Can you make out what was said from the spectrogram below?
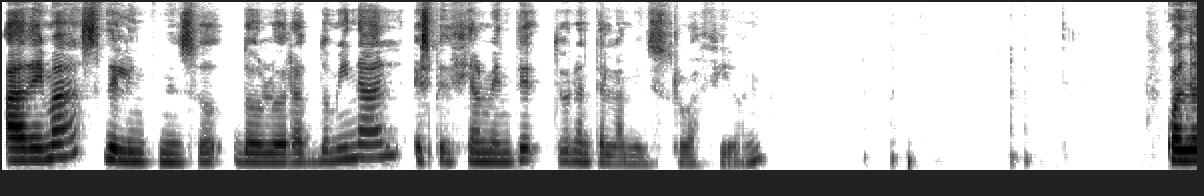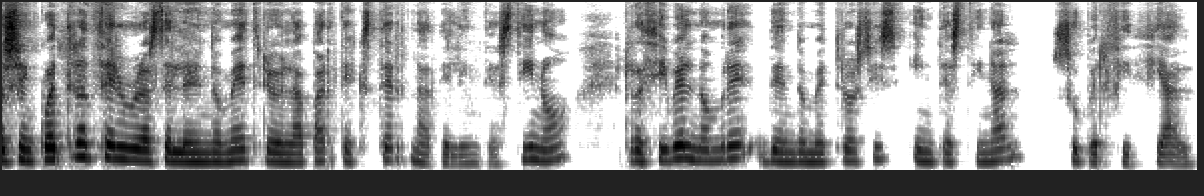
además del intenso dolor abdominal, especialmente durante la menstruación. Cuando se encuentran células del endometrio en la parte externa del intestino, recibe el nombre de endometrosis intestinal superficial,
